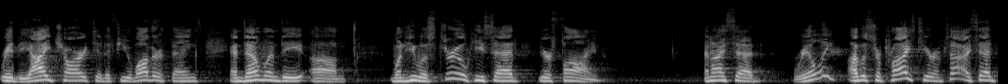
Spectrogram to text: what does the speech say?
read the eye chart, did a few other things. And then when, the, um, when he was through, he said, You're fine. And I said, Really? I was surprised to hear him say. I said,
